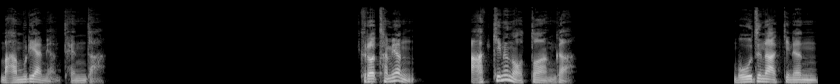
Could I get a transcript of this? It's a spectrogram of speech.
마무리하면 된다. 그렇다면 악기는 어떠한가? 모든 악기는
